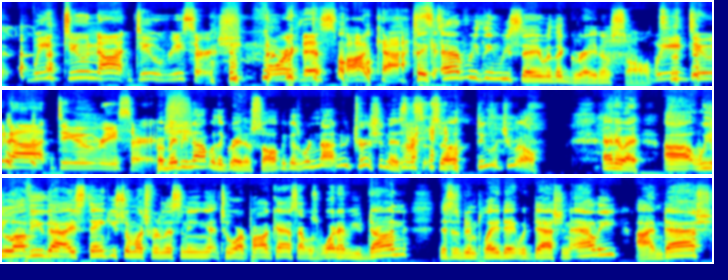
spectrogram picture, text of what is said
we do not do research for this don't. podcast. Take everything we say with a grain of salt. we do not do research. but maybe not with a grain of salt because we're not nutritionists. Right. So do what you will. Anyway, uh, we love you guys. Thank you so much for listening to our podcast. That was What Have You Done? This has been Playdate with Dash and Allie. I'm Dash,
